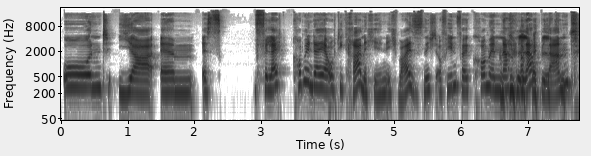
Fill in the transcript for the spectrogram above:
Und ja, ähm, es vielleicht kommen da ja auch die Kraniche hin, ich weiß es nicht. Auf jeden Fall kommen nach Lappland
